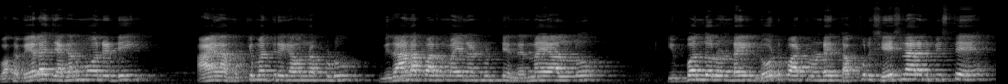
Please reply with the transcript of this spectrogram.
ఒకవేళ జగన్మోహన్ రెడ్డి ఆయన ముఖ్యమంత్రిగా ఉన్నప్పుడు విధానపరమైనటువంటి నిర్ణయాల్లో ఇబ్బందులుండయి లోటుపాట్లుండయి తప్పులు చేసినారనిపిస్తే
